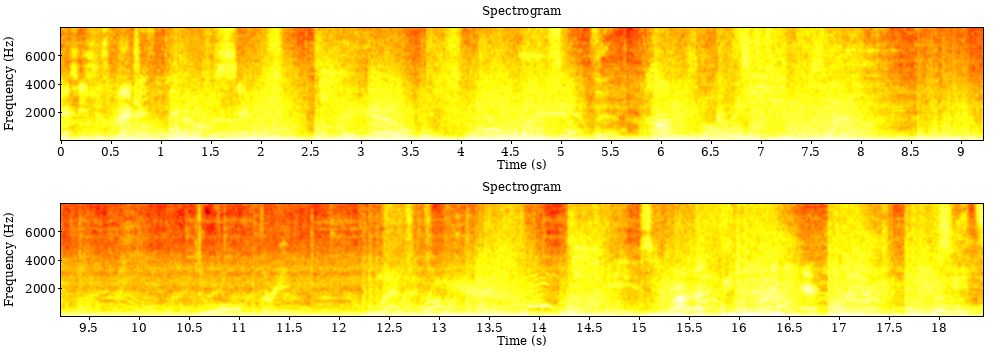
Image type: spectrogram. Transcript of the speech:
Guess he's just mad. Just let it out. Sick. Now watch it. Duel three. Let's rock. Wow, that's in the air. This hits.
